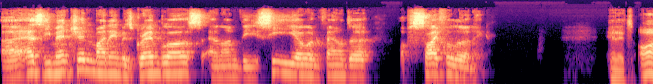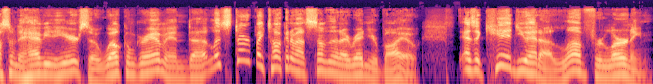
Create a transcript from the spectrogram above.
Uh, as he mentioned, my name is Graham Glass, and I'm the CEO and founder of Cypher Learning. And it's awesome to have you here. So, welcome, Graham. And uh, let's start by talking about something that I read in your bio. As a kid, you had a love for learning.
